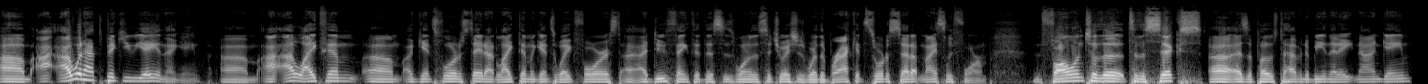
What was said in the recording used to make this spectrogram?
Um, I, I, would have to pick UVA in that game. Um, I, I, like them um, against Florida State. I'd like them against Wake Forest. I, I, do think that this is one of the situations where the bracket's sort of set up nicely for them. Falling to the to the six uh, as opposed to having to be in that eight nine game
